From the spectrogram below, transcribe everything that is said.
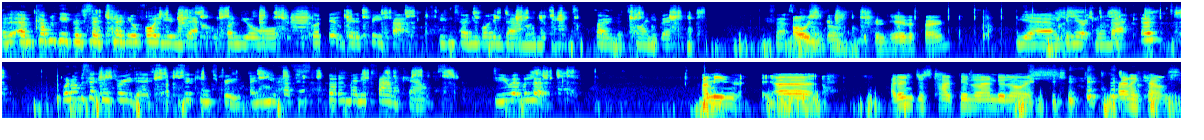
And a couple of people have said turn your volume down on your. Got a little bit of feedback. You can turn your volume down on your phone a tiny bit, if that's oh, possible. you can hear the phone. Yeah, we can hear it coming back. Um, when I was looking through this, I was looking through, and you have so many fan accounts. Do you ever look? I mean, uh, I don't just type in Lando Norris fan accounts.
